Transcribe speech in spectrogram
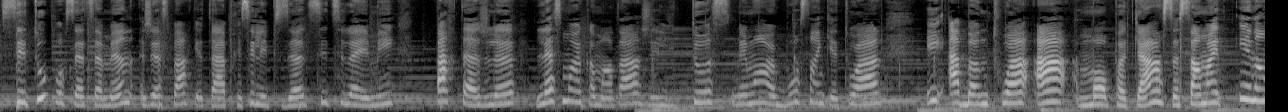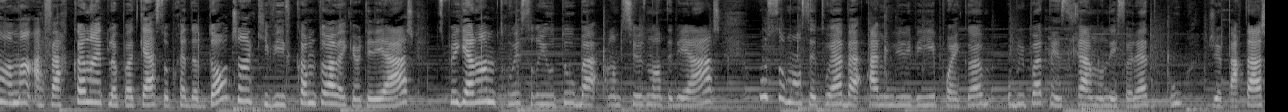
C'est tout pour cette semaine. J'espère que tu as apprécié l'épisode. Si tu l'as aimé, partage-le, laisse-moi un commentaire, je les lis tous, mets-moi un beau 5 étoiles et abonne-toi à mon podcast. Ça m'aide énormément à faire connaître le podcast auprès de d'autres gens qui vivent comme toi avec un TDAH peux également me trouver sur YouTube à Ambitieusement TDAH ou sur mon site web à amelieléveillé.com. N'oublie pas de t'inscrire à mon infolette où je partage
